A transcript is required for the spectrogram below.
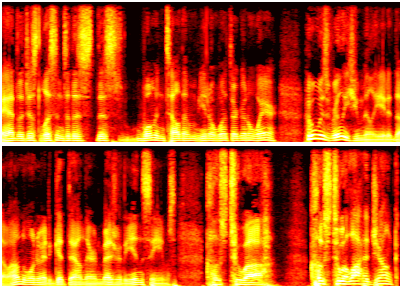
I had to just listen to this this woman tell them, you know, what they're gonna wear. Who was really humiliated though? I'm the one who had to get down there and measure the inseams, close to uh, close to a lot of junk.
